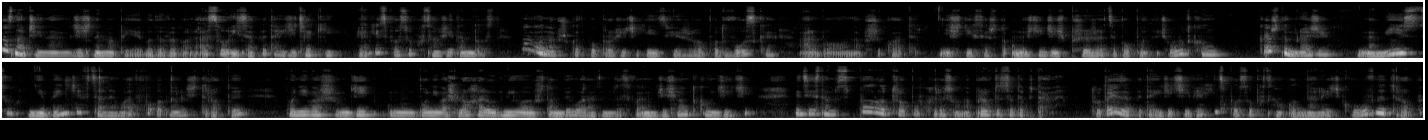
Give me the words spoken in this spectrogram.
Zaznacz je na, gdzieś na mapie jagodowego lasu i zapytaj dzieciaki, w jaki sposób chcą się tam dostać. Mogą na przykład poprosić jakieś zwierzę o podwózkę, albo na przykład, jeśli chcesz to umieścić gdzieś przy rzece, popłynąć łódką. W każdym razie na miejscu nie będzie wcale łatwo odnaleźć tropy, ponieważ, ponieważ Locha Ludmiła już tam była razem ze swoją dziesiątką dzieci, więc jest tam sporo tropów, które są naprawdę zadeptane. Tutaj zapytaj dzieci, w jaki sposób chcą odnaleźć główny trop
